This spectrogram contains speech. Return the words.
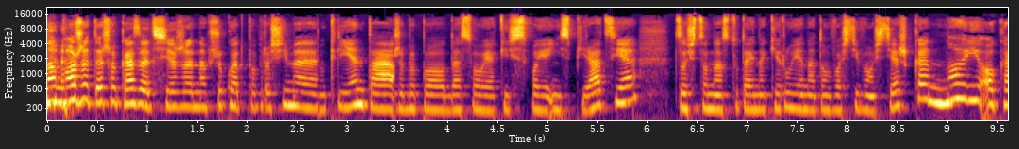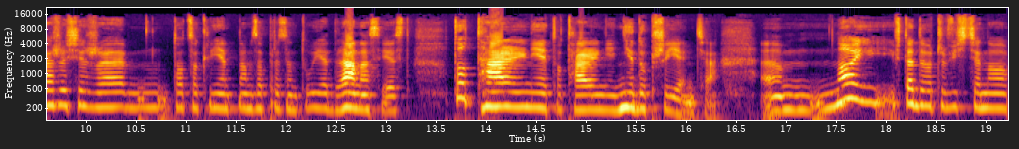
No może też okazać się, że na przykład poprosimy klienta, żeby podesłał jakieś swoje inspiracje, coś, co nas tutaj nakieruje na tą właściwą ścieżkę, no i okaże się, że to, co klient nam zaprezentuje, dla nas jest totalnie, totalnie nie do przyjęcia. No i wtedy oczywiście, no,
